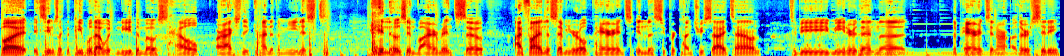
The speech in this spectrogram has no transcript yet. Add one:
But it seems like the people that would need the most help are actually kind of the meanest in those environments. So I find the seven year old parents in the super countryside town to be meaner than the the parents in our other city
